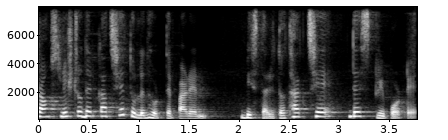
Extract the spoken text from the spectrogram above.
সংশ্লিষ্টদের কাছে তুলে ধরতে পারেন। বিস্তারিত থাকছে ডেস্ক রিপোর্টে।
